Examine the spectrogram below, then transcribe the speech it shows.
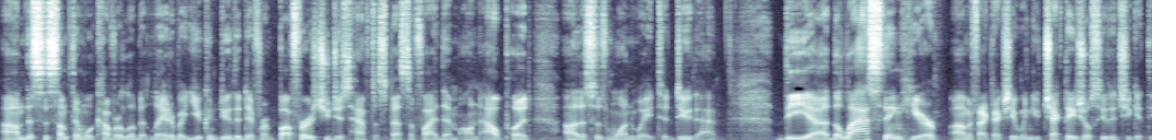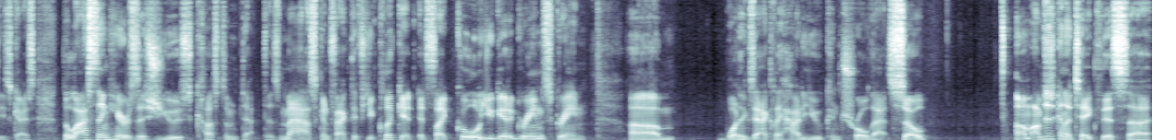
Um, this is something we'll cover a little bit later, but you can do the different buffers. You just have to specify them on output. Uh, this is one way to do that. The uh, the last thing here, um, in fact, actually, when you check these, you'll see that you get these guys. The last thing here is this use custom depth as mask. In fact, if you click it, it's like cool, you get a green screen. Um, what exactly? How do you control that? So um, I'm just going to take this uh,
